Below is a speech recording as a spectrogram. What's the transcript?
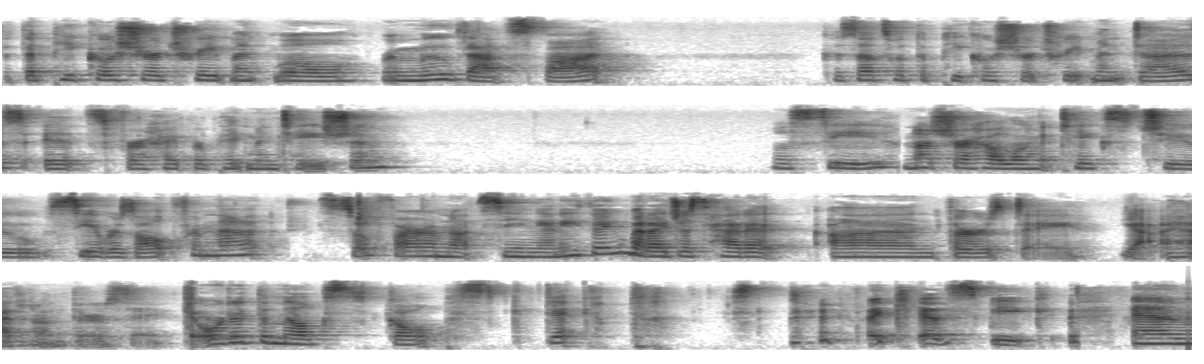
that the PicoSure treatment will remove that spot because that's what the PicoSure treatment does. It's for hyperpigmentation. We'll see. I'm not sure how long it takes to see a result from that. So far, I'm not seeing anything, but I just had it on Thursday. Yeah, I had it on Thursday. I ordered the Milk Sculpt Stick. I can't speak. And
